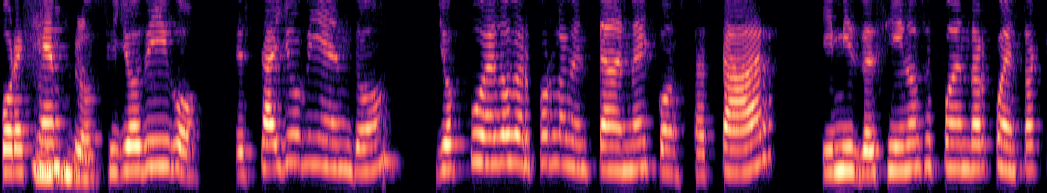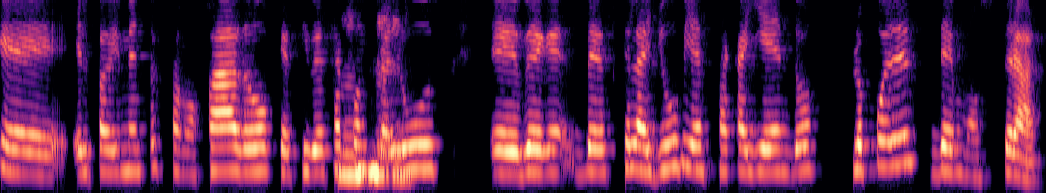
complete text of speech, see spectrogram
Por ejemplo, si yo digo, está lloviendo, yo puedo ver por la ventana y constatar y mis vecinos se pueden dar cuenta que el pavimento está mojado, que si ves a contraluz, eh, ves que la lluvia está cayendo, lo puedes demostrar.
